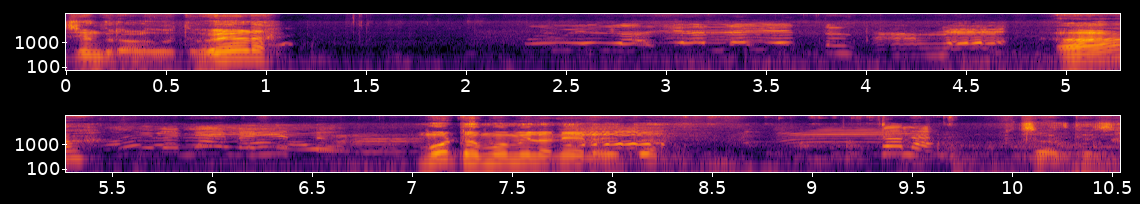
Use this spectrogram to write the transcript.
जंगराळ होत. वेळ हा येतं. मोठं मम्मीला नेलं इथं. चला. चालतंय जा.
